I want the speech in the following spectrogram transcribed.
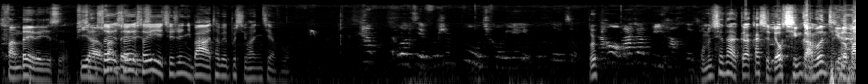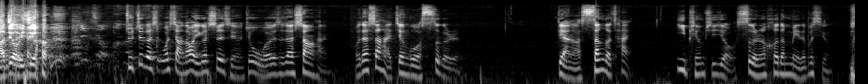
翻倍的意思，批还有所以所以所以其实你爸特别不喜欢你姐夫。他我姐夫是不抽烟也不喝酒，不是然后我爸就要逼他喝酒。我们现在该开始聊情感问题了吗？就已经。不是酒？就这个是我想到一个事情，就我有一次在上海，我在上海见过四个人，点了三个菜，一瓶啤酒，四个人喝的美的不行。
